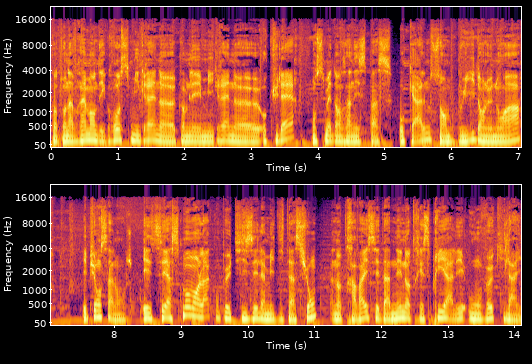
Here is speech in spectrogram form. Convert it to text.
Quand on a vraiment des grosses migraines euh, comme les migraines euh, oculaires, on se met dans un espace au calme, sans bruit, dans le noir, et puis on s'allonge. Et c'est à ce moment-là qu'on peut utiliser la méditation. Notre travail, c'est d'amener notre esprit à aller où on veut qu'il aille,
